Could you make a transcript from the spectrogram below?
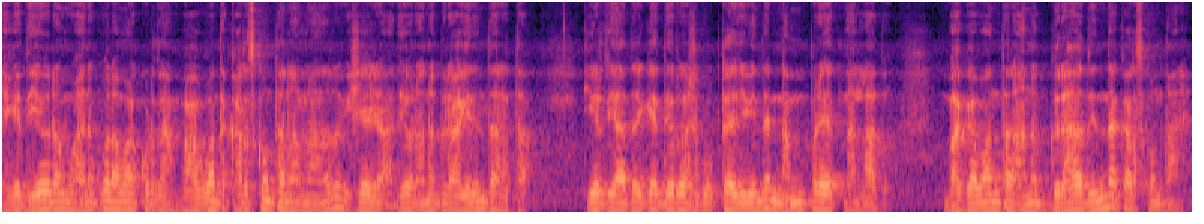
ಹೇಗೆ ದೇವರು ನಮಗೆ ಅನುಕೂಲ ಮಾಡಿಕೊಡ್ತಾನೆ, ಭಗವಂತ ಕರೆಸ್ಕೊಂತಾನೆ ಅನ್ನೋದು ವಿಶೇಷ. ದೇವರ ಅನುಗ್ರಹ ಆಗಿದೆ ಅಂತ ಅರ್ಥ. ತೀರ್ಥಯಾತ್ರೆಗೆ ದೇವರ ದರ್ಶನಕ್ಕೆ ಹೋಗ್ತಾ ಇದ್ದೀವಿ ಅಂದರೆ ನಮ್ಮ ಪ್ರಯತ್ನ ಅಲ್ಲ ಅದು. ಭಗವಂತನ ಅನುಗ್ರಹದಿಂದ ಕರೆಸ್ಕೊತಾನೆ.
